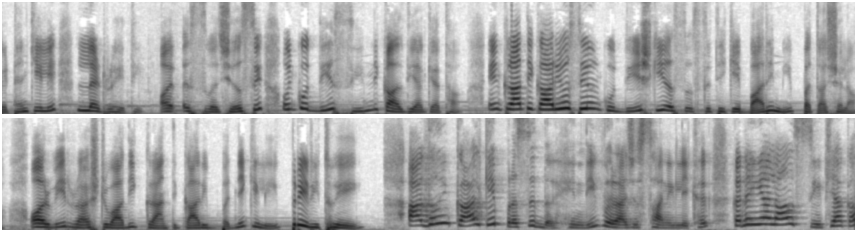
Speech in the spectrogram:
गठन के लिए लड़ रहे थे और इस वजह से उनको देश से निकाल दिया गया था। इन क्रांतिकारियों से उनको देश की स्थिति के बारे में पता चला और वे राष्ट्रवादी क्रांतिकारी बनने के लिए प्रेरित हुए। आधुनिक काल के प्रसिद्ध हिंदी व राजस्थानी लेखक कन्हैयालाल सेठिया का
